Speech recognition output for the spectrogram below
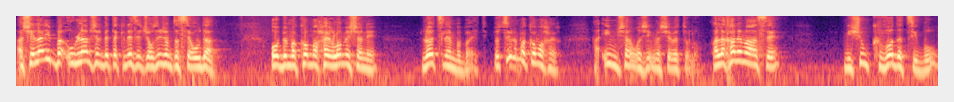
השאלה היא באולם של בית הכנסת שעושים שם את הסעודה, או במקום אחר, לא משנה, לא אצלם בבית, יוצאים למקום אחר. האם שם רשאים לשבת או לא? הלכה למעשה, משום כבוד הציבור,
